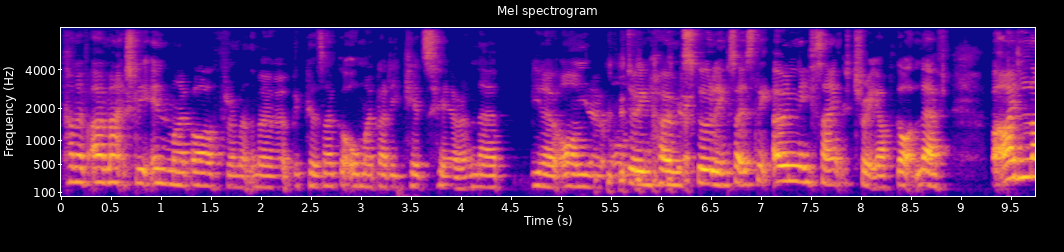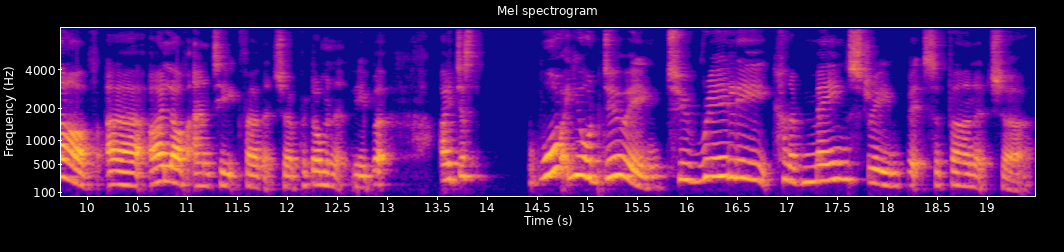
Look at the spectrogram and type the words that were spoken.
kind of I'm actually in my bathroom at the moment because I've got all my bloody kids here and they're you know on doing homeschooling, so it's the only sanctuary I've got left. But I love uh, I love antique furniture predominantly, but I just what you're doing to really kind of mainstream bits of furniture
